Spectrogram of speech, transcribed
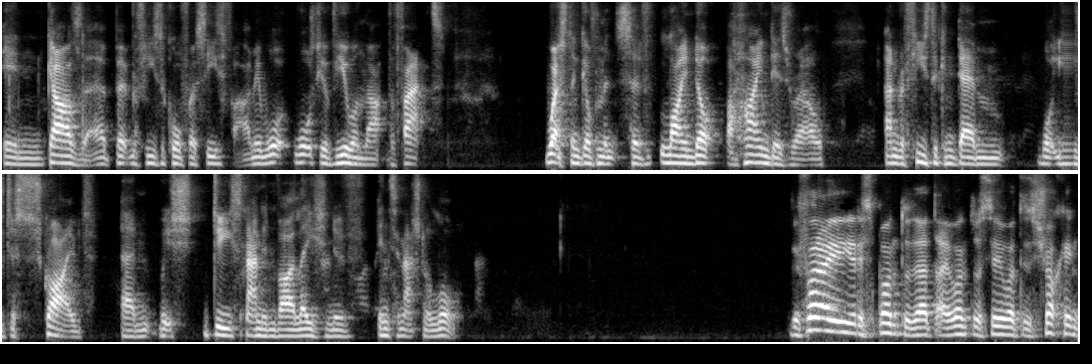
in Gaza, but refuse to call for a ceasefire. I mean, what, what's your view on that? The fact Western governments have lined up behind Israel and refuse to condemn what you've just described, um, which do stand in violation of international law. Before I respond to that, I want to say what is shocking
